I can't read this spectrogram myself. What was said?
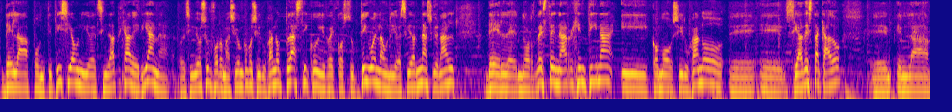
de la Pontificia Universidad Javeriana. Recibió su formación como cirujano plástico y reconstructivo en la Universidad Nacional del Nordeste en Argentina y como cirujano eh, eh, se ha destacado eh, en la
